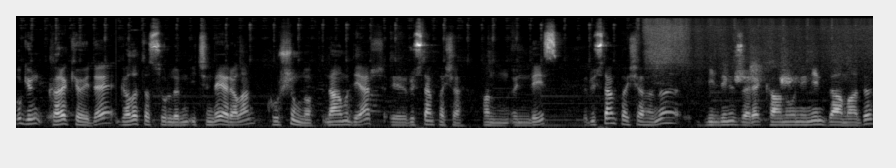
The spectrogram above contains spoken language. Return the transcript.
Bugün Karaköy'de Galata surlarının içinde yer alan Kurşunlu, namı diğer e, Rüstem Paşa Hanı'nın önündeyiz. Rüstem Paşa Hanı bildiğiniz üzere Kanuni'nin damadı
